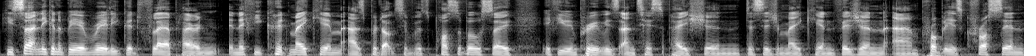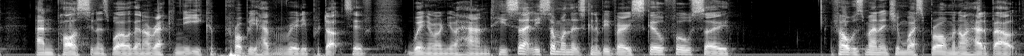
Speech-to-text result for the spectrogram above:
He's certainly going to be a really good flair player, and, and if you could make him as productive as possible, so if you improve his anticipation, decision making, vision, and probably his crossing and passing as well, then I reckon that you could probably have a really productive winger on your hand. He's certainly someone that's going to be very skillful, so if I was managing West Brom and I had about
